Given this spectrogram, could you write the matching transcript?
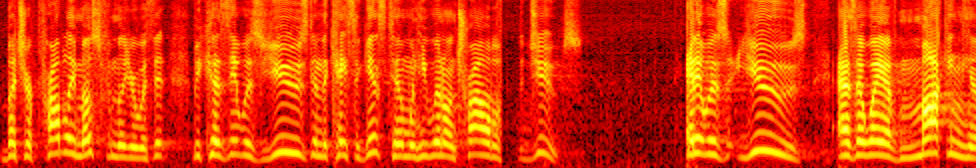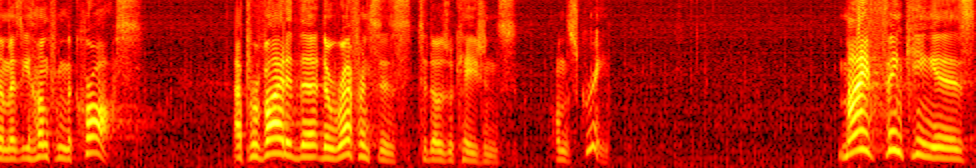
but you're probably most familiar with it because it was used in the case against him when he went on trial before the Jews. And it was used as a way of mocking him as he hung from the cross. I provided the, the references to those occasions on the screen. My thinking is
